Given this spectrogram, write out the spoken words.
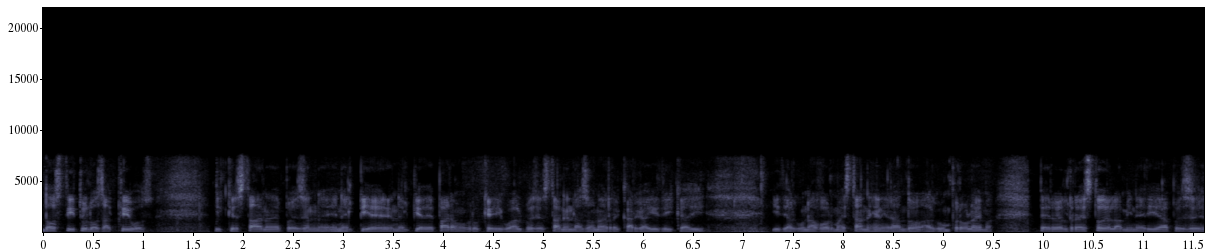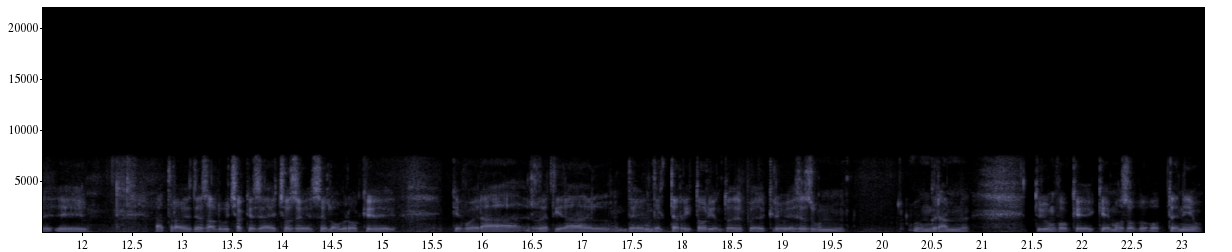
dos títulos activos y que están eh, pues en, el pie en el pie de páramo, pero que igual pues están en la zona de recarga hídrica y, y de alguna forma están generando algún problema. Pero el resto de la minería pues eh, a través de esa lucha que se ha hecho se, se logró que, que, fuera retirada del, del territorio. Entonces pues creo que ese es un un gran triunfo que, hemos obtenido.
